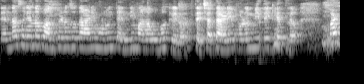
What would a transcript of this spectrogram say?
त्यांना सगळ्यांना कॉन्फिडन्स होता आणि म्हणून त्यांनी मला उभं केलं त्याच्यात आणि म्हणून मी ते घेतलं. पण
